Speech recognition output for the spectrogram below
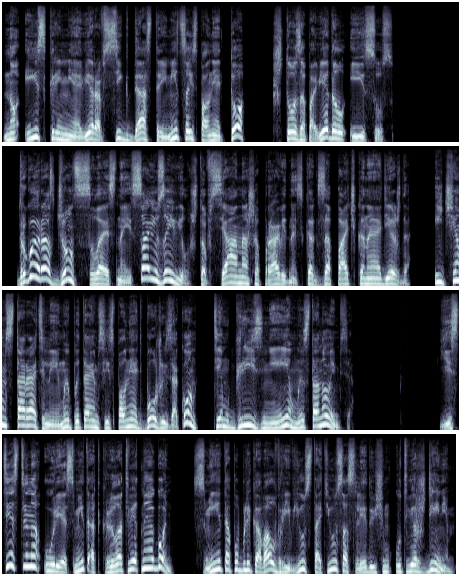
но искренняя вера всегда стремится исполнять то, что заповедал Иисус. Другой раз Джонс, ссылаясь на Исаию, заявил, что вся наша праведность как запачканная одежда, и чем старательнее мы пытаемся исполнять Божий закон, тем грязнее мы становимся. Естественно, Урия Смит открыл ответный огонь. Смит опубликовал в ревью статью со следующим утверждением.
